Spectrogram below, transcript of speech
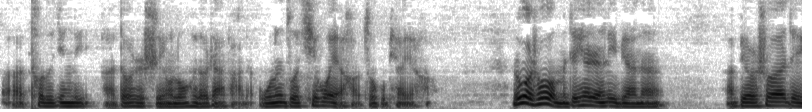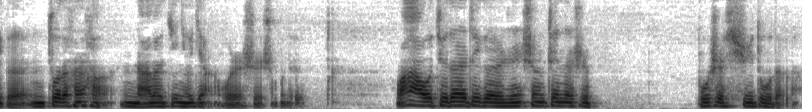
啊投资经理啊，都是使用龙回头战法的，无论做期货也好，做股票也好。如果说我们这些人里边呢啊，比如说这个你做的很好，你拿了金牛奖或者是什么的，哇，我觉得这个人生真的是不是虚度的了。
